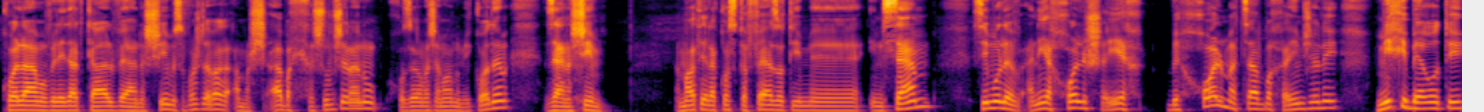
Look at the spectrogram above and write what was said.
כל המובילי דעת קהל והאנשים בסופו של דבר המשאב הכי חשוב שלנו חוזר למה שאמרנו מקודם זה אנשים. אמרתי על הכוס קפה הזאת עם, אה, עם סאם שימו לב אני יכול לשייך בכל מצב בחיים שלי, מי חיבר אותי,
